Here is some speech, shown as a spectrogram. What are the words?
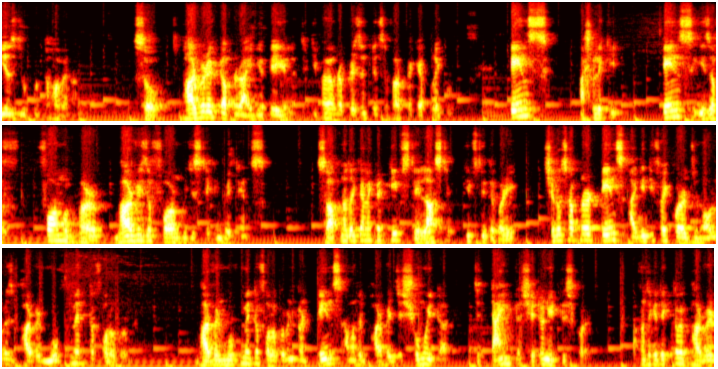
ইএস যোগ করতে হবে না। সো ভার্বের একটু আপনার আইডিয়া পেয়ে গেলেন যে কীভাবে আমরা প্রেজেন্ট টেন্সে ভার্বটাকে অ্যাপ্লাই করব। টেন্স আসলে কি? Tense is a form of verb verb is a form which is taken by tense so আপনাদেরকে আমি একটা টিপস দিই লাস্টে টিপস দিতে পারি। সেটা হচ্ছে আপনারা টেন্স আইডেন্টিফাই করার জন্য অলওয়েজ ভার্বের মুভমেন্টটা ফলো করবেন। ভার্বের মুভমেন্টটা ফলো করবেন, কারণ টেন্স আমাদের ভার্বের যে সময়টা, যে টাইমটা সেটা নির্দেশ করে। আপনাদেরকে দেখতে হবে ভার্বের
